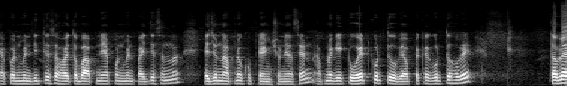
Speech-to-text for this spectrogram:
অ্যাপয়েন্টমেন্ট দিতেছে হয়তো বা আপনি অ্যাপয়েন্টমেন্ট পাইতেছেন না। এজন্য আপনি খুব টেনশনে আছেন। আপনাকে একটু ওয়েট করতে হবে, অপেক্ষা করতে হবে। তবে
